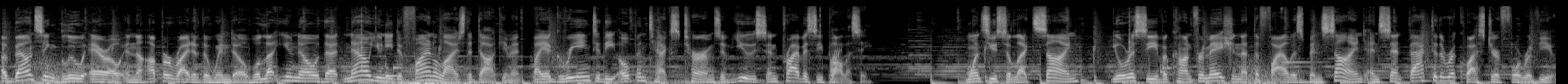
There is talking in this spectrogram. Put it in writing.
A bouncing blue arrow in the upper right of the window will let you know that now you need to finalize the document by agreeing to the OpenText Terms of Use and Privacy Policy. Once you select Sign, you'll receive a confirmation that the file has been signed and sent back to the requester for review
